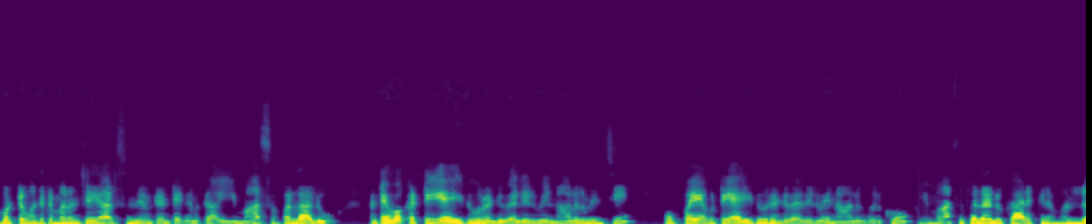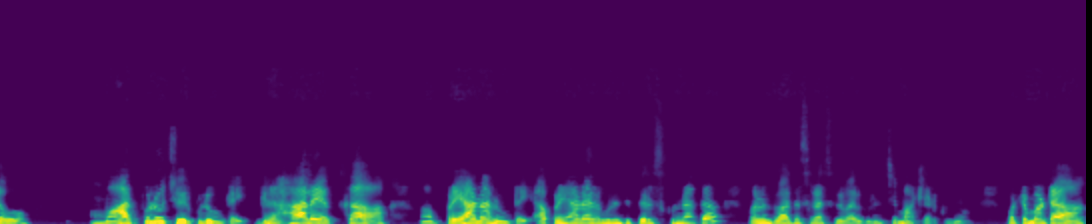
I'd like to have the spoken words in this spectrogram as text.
మొట్టమొదట మనం చేయాల్సింది ఏమిటంటే కనుక ఈ మాస ఫలాలు అంటే ఒకటి ఐదు రెండు వేల ఇరవై నాలుగు నుంచి ముప్పై ఒకటి ఐదు రెండు వేల ఇరవై నాలుగు వరకు ఈ మాస ఫలాలు కార్యక్రమంలో మార్పులు చేర్పులు ఉంటాయి. గ్రహాల యొక్క ప్రయాణాలు ఉంటాయి. ఆ ప్రయాణాల గురించి తెలుసుకున్నాక మనం ద్వాదశ రాశుల వారి గురించి మాట్లాడుకుందాం. మొట్టమొదట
